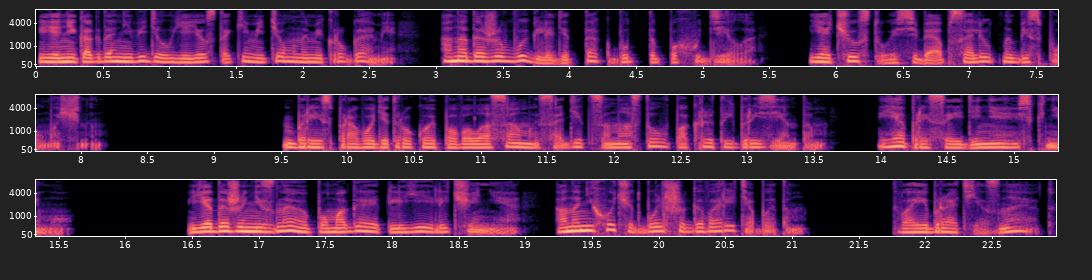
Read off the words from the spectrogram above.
Я никогда не видел ее с такими темными кругами. Она даже выглядит так, будто похудела. Я чувствую себя абсолютно беспомощным. Брис проводит рукой по волосам и садится на стол, покрытый брезентом. Я присоединяюсь к нему. Я даже не знаю, помогает ли ей лечение. Она не хочет больше говорить об этом. Твои братья знают?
